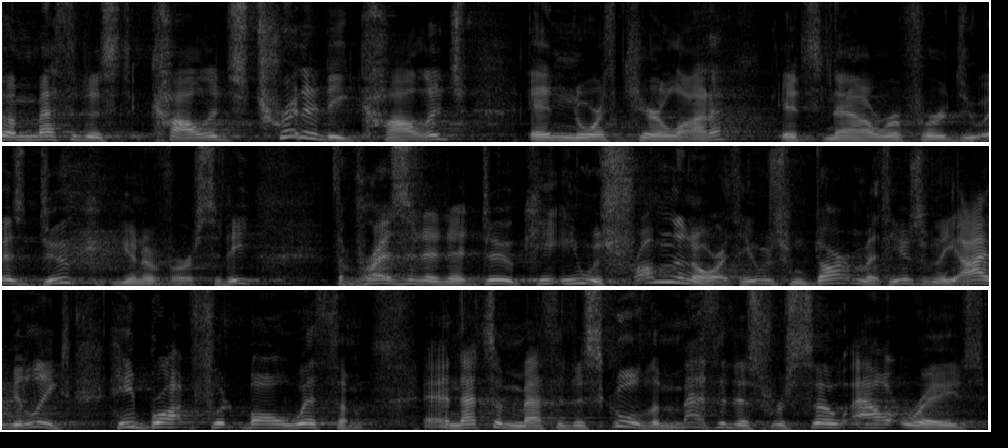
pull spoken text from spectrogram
a Methodist college, Trinity College in North Carolina. It's now referred to as Duke University. The president at Duke, he, he, was from the North. He was from Dartmouth. He was from the Ivy Leagues. He brought football with him. And that's a Methodist school. The Methodists were so outraged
